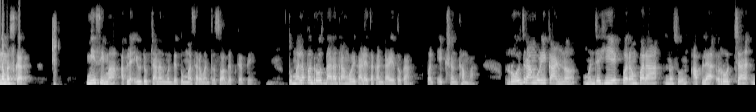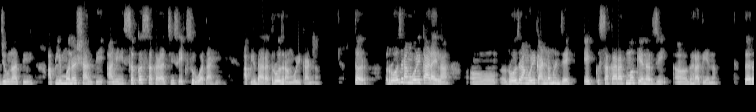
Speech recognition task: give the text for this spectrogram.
नमस्कार. मी सीमा आपल्या यूट्यूब चॅनलमध्ये तुम्हा सर्वांचं स्वागत करते. तुम्हाला पण रोज दारात रांगोळी काढायचा कंटाळा येतो का? पण एक क्षण थांबा. रोज रांगोळी काढणं म्हणजे ही एक परंपरा नसून आपल्या रोजच्या जीवनातील आपली मनशांती आणि सकस सकाळाची एक सुरुवात आहे. आपली दारात रोज रांगोळी काढणं. तर रोज रांगोळी काढायला रोज रांगोळी काढणं म्हणजे एक सकारात्मक एनर्जी घरात येणं. तर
